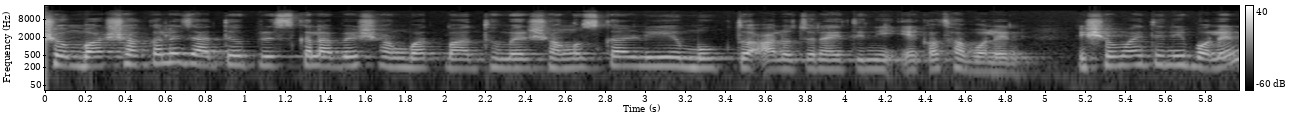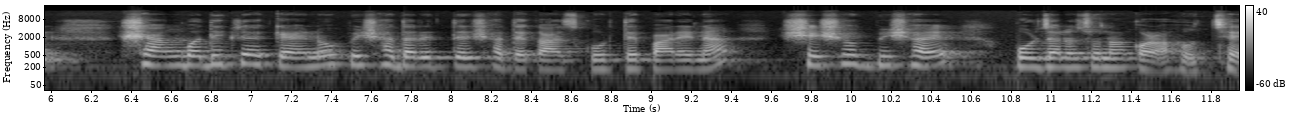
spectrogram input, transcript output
সোমবার সকালে জাতীয় প্রেস ক্লাবের সংবাদ মাধ্যমের সংস্কার নিয়ে মুক্ত আলোচনায় তিনি একথা বলেন। এ সময় তিনি বলেন, সাংবাদিকরা কেন পেশাদারিত্বের সাথে কাজ করতে পারে না? সেসব বিষয়ে পর্যালোচনা করা হচ্ছে।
